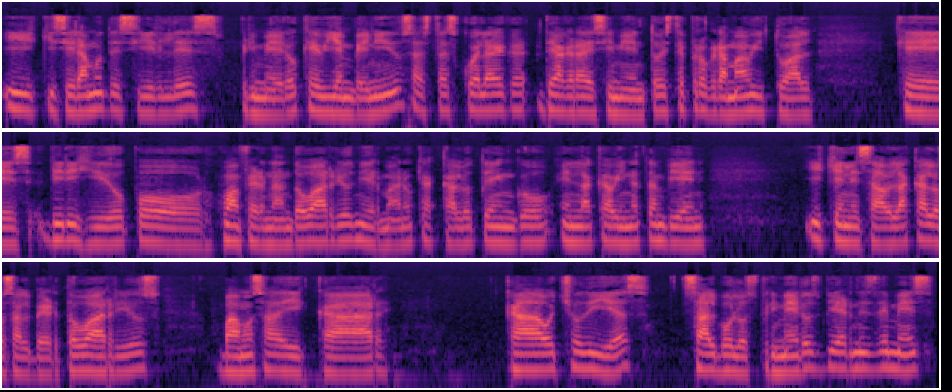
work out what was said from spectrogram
y quisiéramos decirles primero que bienvenidos a esta escuela de agradecimiento, este programa habitual que es dirigido por Juan Fernando Barrios, mi hermano que acá lo tengo en la cabina también, y quien les habla Carlos Alberto Barrios. Vamos a dedicar cada ocho días, salvo los primeros viernes de mes,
